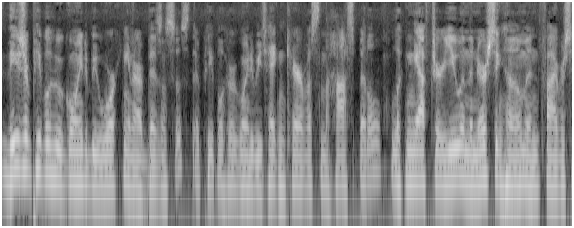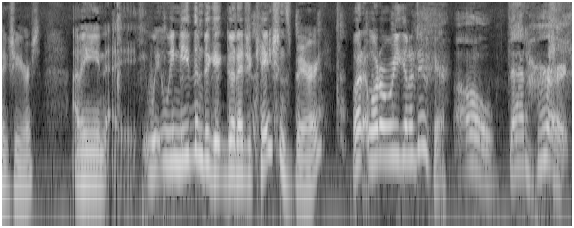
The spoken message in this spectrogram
these are people who are going to be working in our businesses. They're people who are going to be taking care of us in the hospital, looking after you in the nursing home in five or six years. I mean, we, we need them to get good educations, Barry. What, what are we going to do here? Oh, that hurt.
